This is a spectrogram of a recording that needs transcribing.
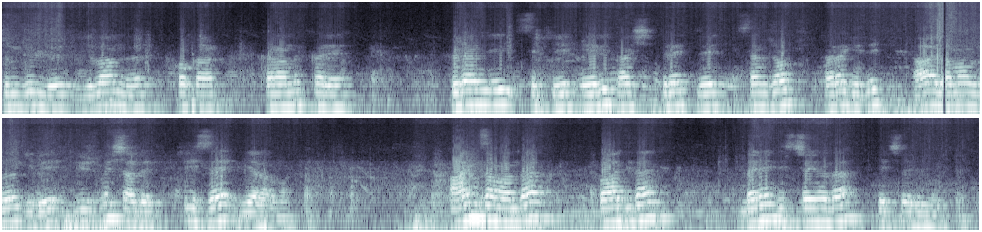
Sümbüllü, Yılanlı, Kokar, Karanlıkkale, Hürenli, Seki, Eğritaş, Diretli, Sencan, Karagedik, Ağlamanlı gibi 105 adet kilise yer almakta. Aynı zamanda vadiden Menendez çayına da geçilebilmekte.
